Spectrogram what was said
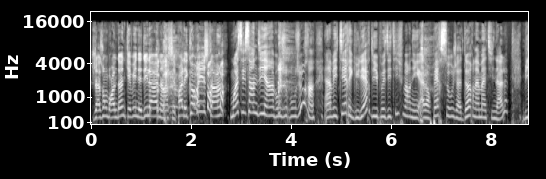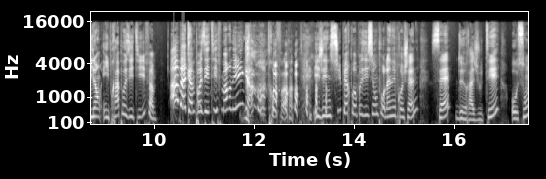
Jason, Brandon, Kevin et Dylan. hein. C'est pas les choristes, hein. Moi, c'est Sandy, hein. bonjour, bonjour, hein. invitée régulière du Positif Morning. Alors, perso, j'adore la matinale. Bilan hyper positif. Ah bah comme Positif Morning Oh, Trop fort. Et j'ai une super proposition pour l'année prochaine, c'est de rajouter au son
